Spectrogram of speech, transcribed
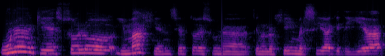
Una que es solo imagen, ¿cierto? Es una tecnología inmersiva que te lleva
